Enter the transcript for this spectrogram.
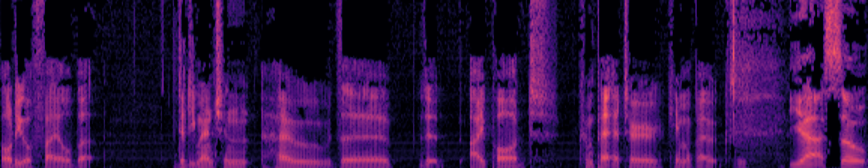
audiophile, but did he mention how the the iPod competitor came about? Yeah, so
